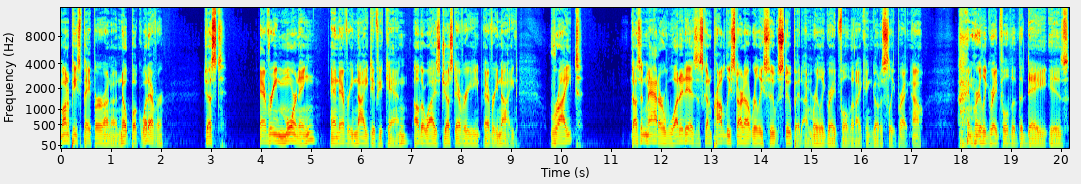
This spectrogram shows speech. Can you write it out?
on a piece of paper, on a notebook, whatever. Just every morning and every night if you can. Otherwise, just every every night. Write Doesn't matter what it is. It's going to probably start out really su- stupid. I'm really grateful that I can go to sleep right now. I'm really grateful that the day is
